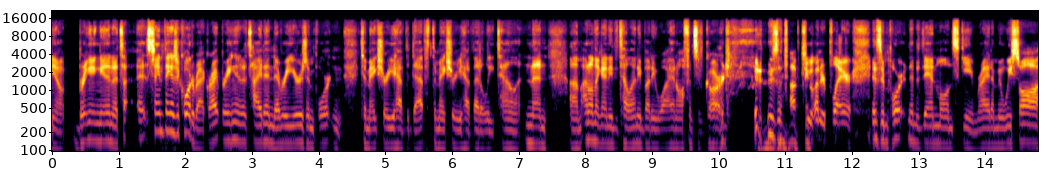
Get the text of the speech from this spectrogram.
you know, bringing in a t- uh, same thing as a quarterback, right? Bringing in a tight end every year is important to make sure you have the depth, to make sure you have that elite talent. And then um, I don't think I need to tell anybody why an offensive guard who's a top 200 player is important in the Dan Mullen scheme, right? I mean, we saw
